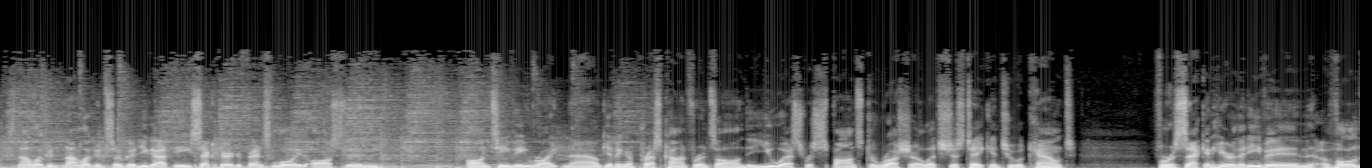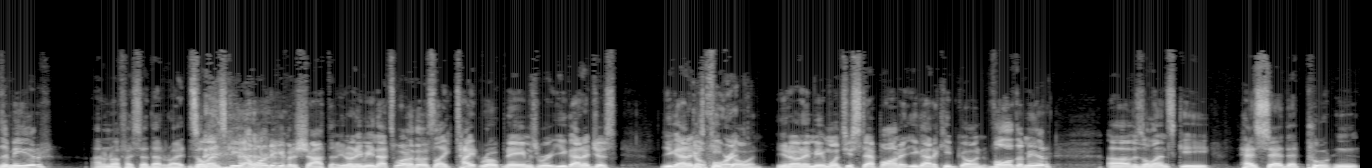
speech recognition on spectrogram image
it's not looking not looking so good. You got the Secretary of Defense Lloyd Austin on TV right now giving a press conference on the U.S. response to Russia. Let's just take into account for a second here that even Volodymyr I don't know if I said that right. Zelensky. I wanted to give it a shot though. You know what I mean? That's one of those like tightrope names where you got to just you got to just keep going. You know what I mean? Once you step on it, you got to keep going. Volodymyr uh, Zelensky has said that Putin,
